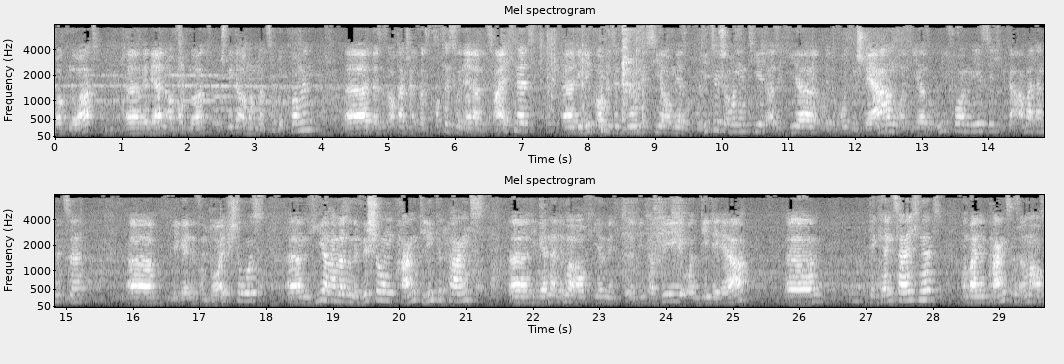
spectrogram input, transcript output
Rock Nord. Äh, wir werden auf Rock Nord später auch nochmal zurückkommen. Äh, das ist auch dann schon etwas professioneller bezeichnet. Äh, die linke Opposition ist hier auch mehr so politisch orientiert, also hier mit roten Sternen und eher so uniformmäßig mit der Arbeitermütze. Äh, die Legende vom Dolchstoß. Ähm, hier haben wir so eine Mischung Punk, linke Punks. Die werden dann immer auch hier mit DKP und DDR gekennzeichnet. Und bei den Punks ist immer auch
